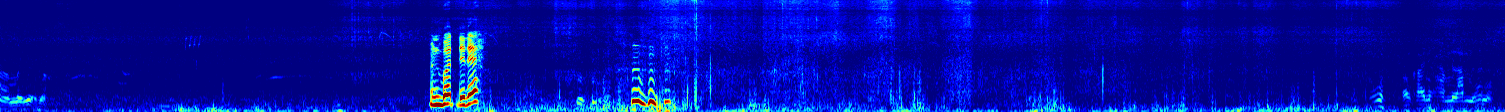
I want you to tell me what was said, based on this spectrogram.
างมาเยอะบ่มันเบิดเด้เด้ของใครนี่ทำลำแล้วน่ะ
